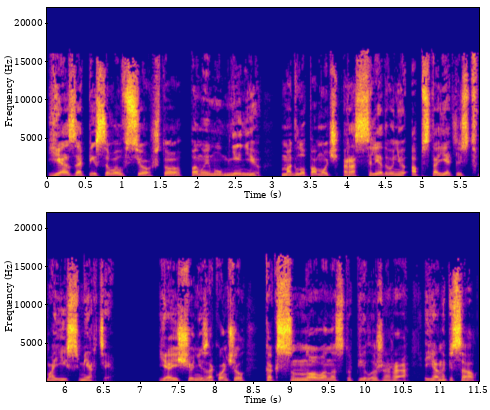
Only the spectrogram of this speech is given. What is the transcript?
Я записывал все, что, по моему мнению, могло помочь расследованию обстоятельств моей смерти. Я еще не закончил, как снова наступила жара, я написал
